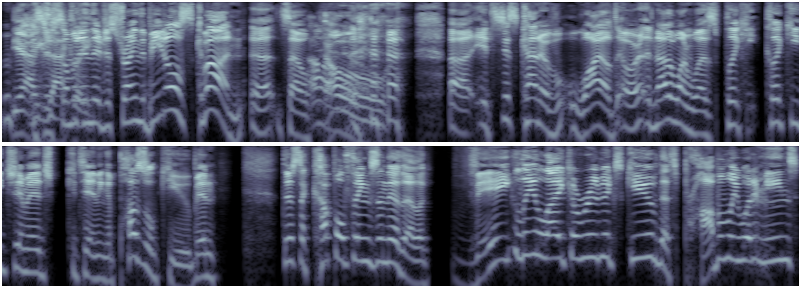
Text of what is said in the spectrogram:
yeah, is there someone in there destroying the Beatles? Come on. Uh, so. Oh, uh, it's just kind of wild. Or another one was click click each image containing a puzzle cube, and there's a couple things in there that look vaguely like a Rubik's cube. That's probably what it means,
